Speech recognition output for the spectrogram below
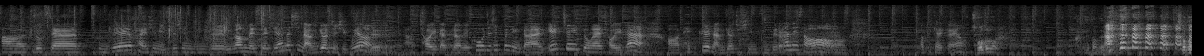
아, 구독자분들 관심 있으신 분들 응원 메시지 하나씩 남겨주시고요. 네네네. 아, 저희가 그러면 코우즈 셰프님과 일주일 동안 저희가 어, 댓글 남겨주신 분들 네. 한해서 어, 어떻게 할까요? 저도 안 해도 되는 저도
